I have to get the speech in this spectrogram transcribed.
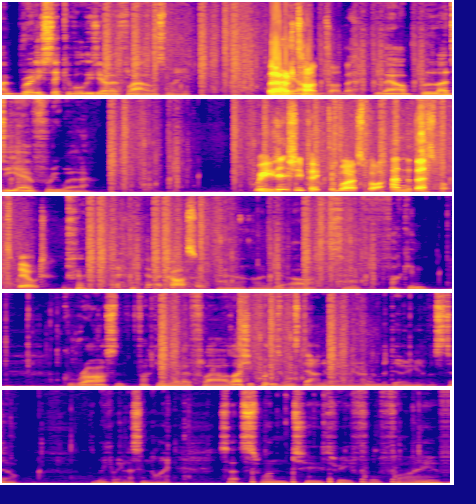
I'm really sick of all these yellow flowers, mate. There are They are- tons on there. They are bloody everywhere. We literally picked the worst spot and the best spot to build a castle. Yeah, I'm get. Oh, fucking grass and fucking yellow flowers. I actually put these ones down around there. I remember doing it, but still, it's making me less annoying. So that's one, two, three, four, five,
